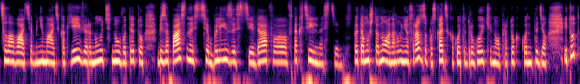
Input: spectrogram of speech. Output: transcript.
целовать, обнимать, как ей вернуть, ну, вот эту безопасность близости, да, в, в тактильности. Потому что, ну, она, у нее сразу запускается какой-то другой другое кино про то, как он это делал. И тут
